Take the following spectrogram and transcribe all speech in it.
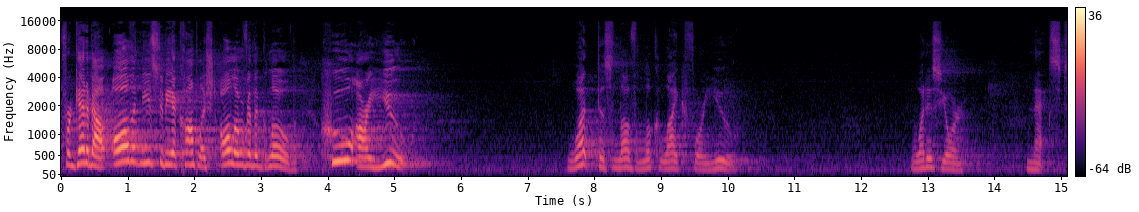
Forget about all that needs to be accomplished all over the globe. Who are you? What does love look like for you? What is your next.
